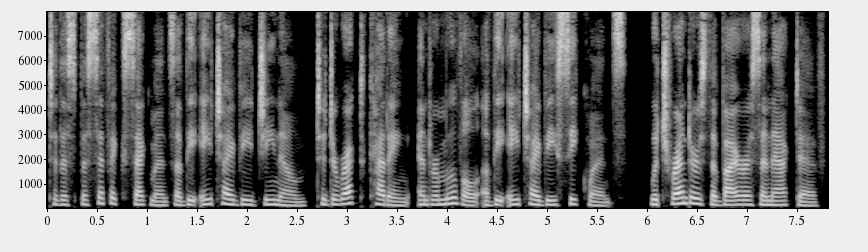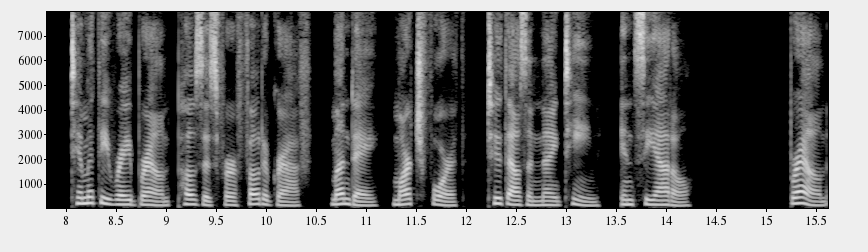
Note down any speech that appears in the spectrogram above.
to the specific segments of the HIV genome to direct cutting and removal of the HIV sequence, which renders the virus inactive. Timothy Ray Brown poses for a photograph, Monday, March 4, 2019, in Seattle. Brown,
